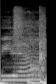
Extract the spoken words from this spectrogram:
FM4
